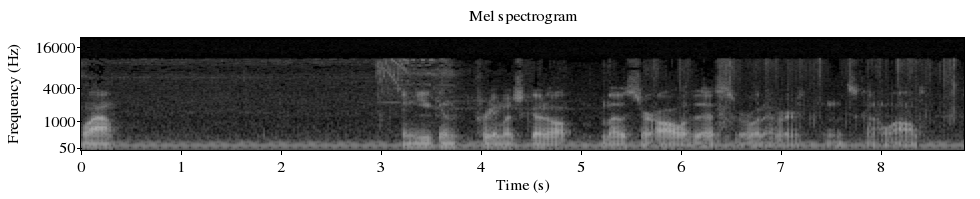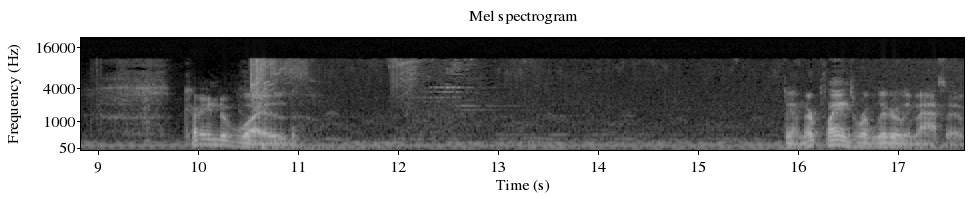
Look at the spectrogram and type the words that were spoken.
Wow. And you can pretty much go to all, most or all of this or whatever. It's kind of wild. Kind of wild. Damn, their planes were literally massive.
